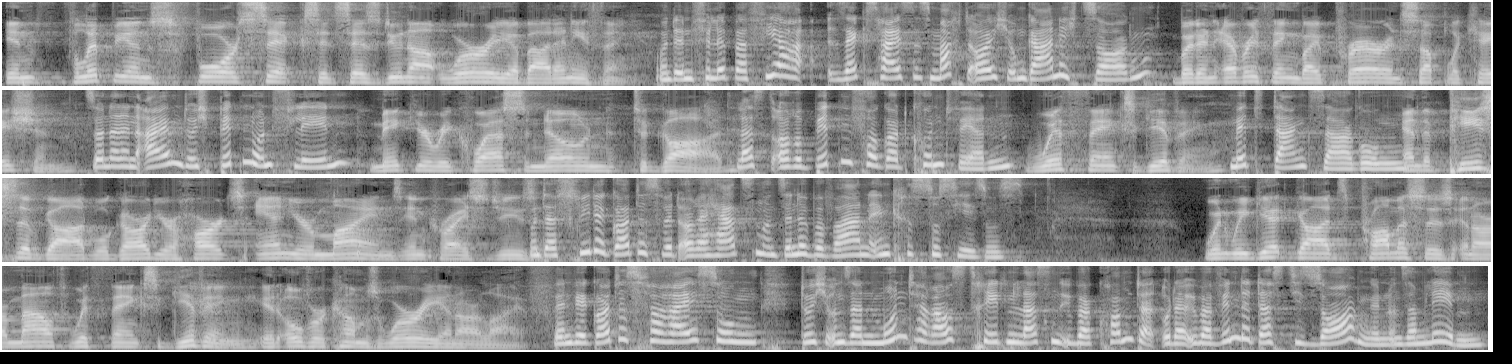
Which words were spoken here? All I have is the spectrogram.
In Philippians 4 6, it says, Do not worry about anything, Und in Philippa 4, 6 heißt es, macht euch um gar nichts Sorgen, but in everything by prayer and supplication, sondern in allem durch Bitten und Flehen make your requests known to God lasst eure Bitten vor Gott kund werden with thanksgiving. mit Danksagung. And the peace of God will guard your hearts and your minds in Christ Jesus. Und der Friede Gottes wird eure Herzen und Sinne bewahren in Christus Jesus. When we get God's promises in our mouth with thanksgiving, it overcomes worry in our life. Wenn wir Gottes Verheißungen durch unseren Mund heraustreten lassen, überkommt oder überwindet das die Sorgen in unserem Leben.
